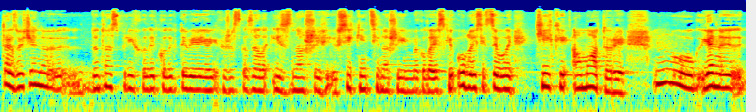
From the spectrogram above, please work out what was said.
Так, звичайно, до нас приїхали колективи, я як вже сказала, із наших всі кінці нашої Миколаївської області. Це були тільки аматори. Ну я не,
